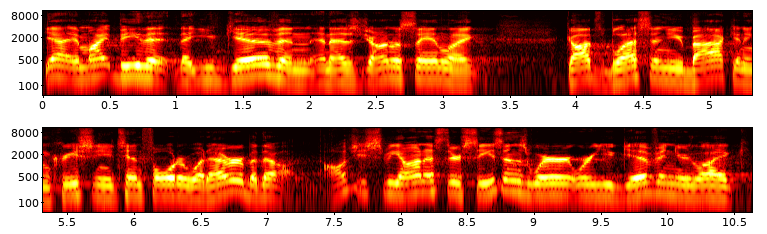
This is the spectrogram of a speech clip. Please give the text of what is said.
Yeah, it might be that, that you give, and, and as John was saying, like, God's blessing you back and increasing you tenfold or whatever, but I'll just be honest, there's seasons where, where you give and you're like,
